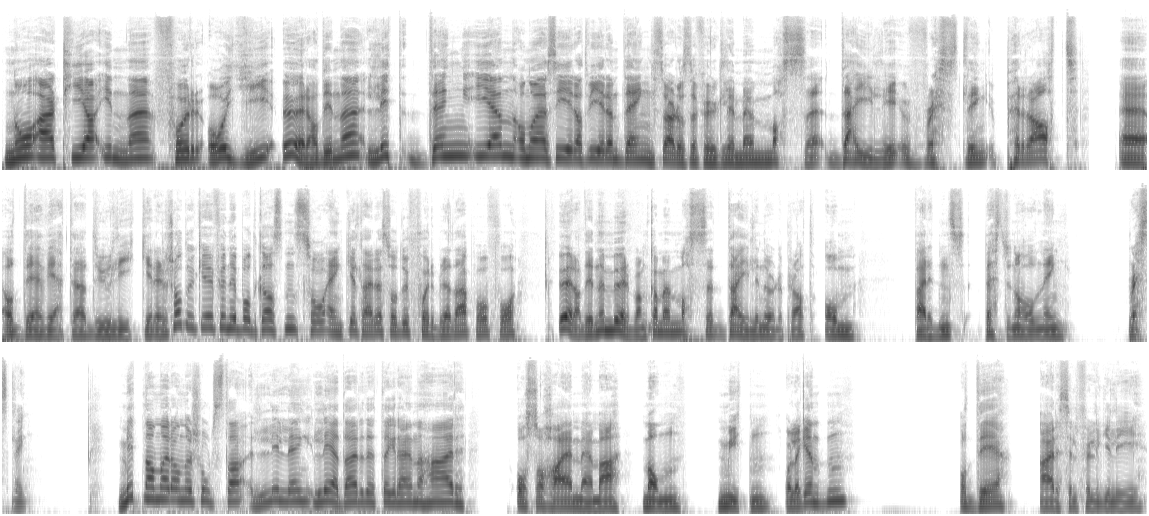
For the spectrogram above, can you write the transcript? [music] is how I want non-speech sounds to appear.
Nå er tida inne for å gi øra dine litt deng igjen. Og når jeg sier at vi gir dem deng, så er det jo selvfølgelig med masse deilig wrestlingprat. Eh, og det vet jeg du liker. Ellers hadde du ikke funnet podkasten. Så enkelt er så du forbereder deg på å få øra dine mørbanka med masse deilig nerdeprat om verdens beste underholdning wrestling. Mitt navn er Anders Holstad Lilleng, leder dette greiene her. Og så har jeg med meg mannen myten og legenden. Og det er selvfølgelig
